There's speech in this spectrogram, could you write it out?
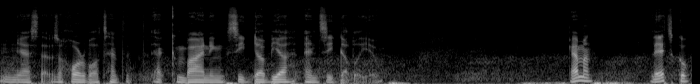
And yes, that was a horrible attempt at, at combining CW and CW. Come on. Let's go.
